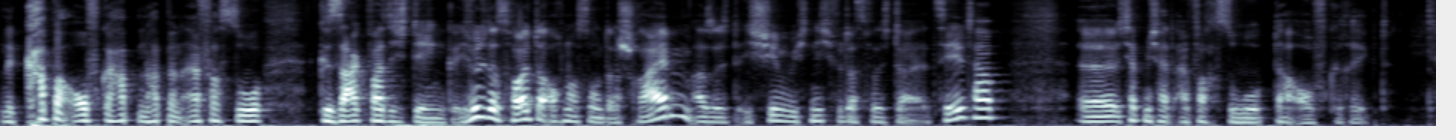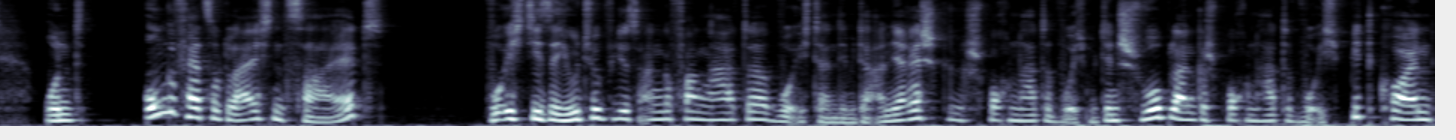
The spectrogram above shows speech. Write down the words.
eine Kappe aufgehabt und habe dann einfach so gesagt, was ich denke. Ich würde das heute auch noch so unterschreiben, also ich, ich schäme mich nicht für das, was ich da erzählt habe. Äh, ich habe mich halt einfach so da aufgeregt. Und ungefähr zur gleichen Zeit wo ich diese YouTube-Videos angefangen hatte, wo ich dann mit der Anja Reschke gesprochen hatte, wo ich mit den Schwurblern gesprochen hatte, wo ich Bitcoin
